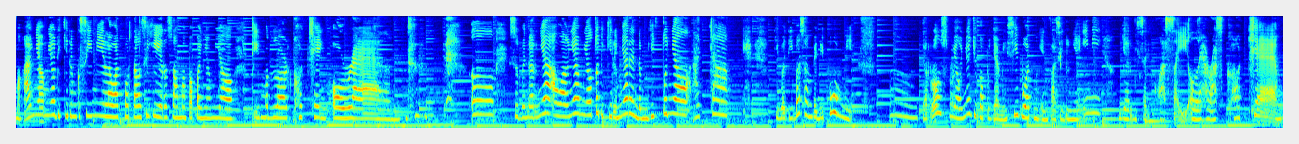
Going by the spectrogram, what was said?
makanya Miao dikirim ke sini lewat portal sihir sama papanya Miao, Demon Lord Kocheng Oran. uh, sebenarnya awalnya Miao tuh dikirimnya random gitu nyal, acak. Eh, tiba-tiba sampai di bumi. Hmm, terus Miao-nya juga punya misi buat menginvasi dunia ini biar bisa dikuasai oleh ras koceng.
